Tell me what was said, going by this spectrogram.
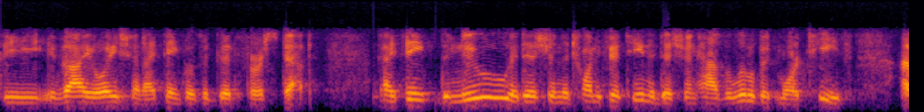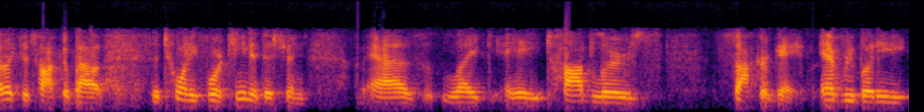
the evaluation, I think, was a good first step. I think the new edition, the 2015 edition, has a little bit more teeth. I like to talk about the 2014 edition as like a toddler's soccer game. Everybody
